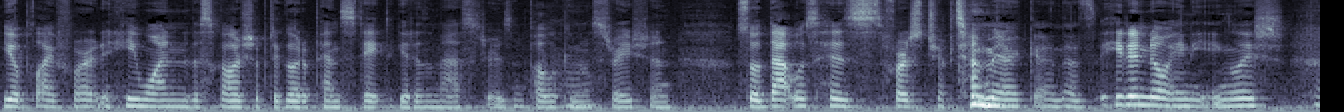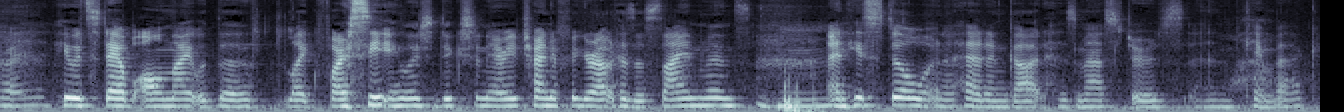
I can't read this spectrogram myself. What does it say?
You apply for it, and he won the scholarship to go to Penn State to get his master's in public Uh-huh. administration. So that was his first trip to America, and that's, he didn't know any English. Right. He would stay up all night with the like Farsi English dictionary, trying to figure out his assignments. Mhm. And he still went ahead and got his master's and came back.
